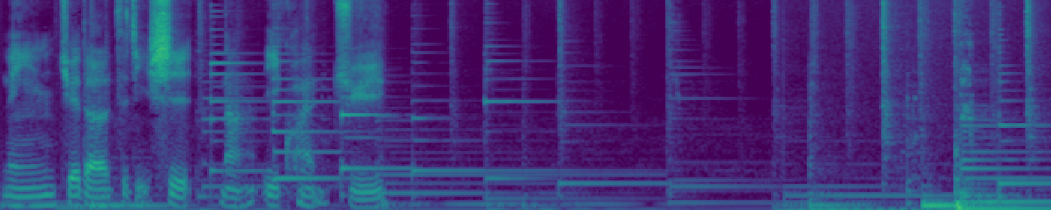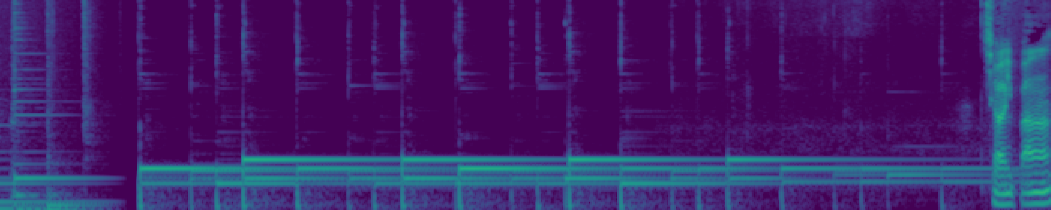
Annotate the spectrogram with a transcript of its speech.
您觉得自己是哪一款橘？小尾巴，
